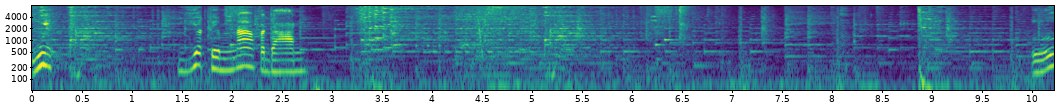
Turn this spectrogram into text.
อุ้ยเยี่ยเต็มหน้ากระดาน เออ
